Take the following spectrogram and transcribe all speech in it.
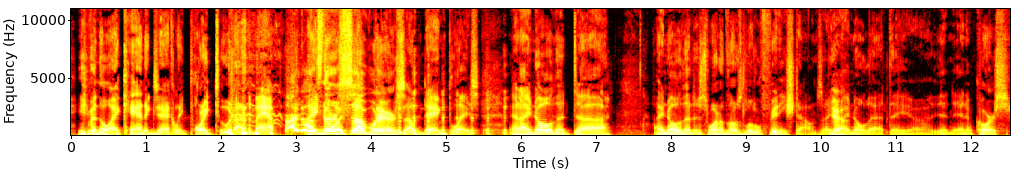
Even though I can't exactly point to it on the map, I know it's there it's somewhere. up there some dang place, and I know that uh, I know that it's one of those little Finnish towns. I, Yeah. I know that they, uh, and, and of course,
